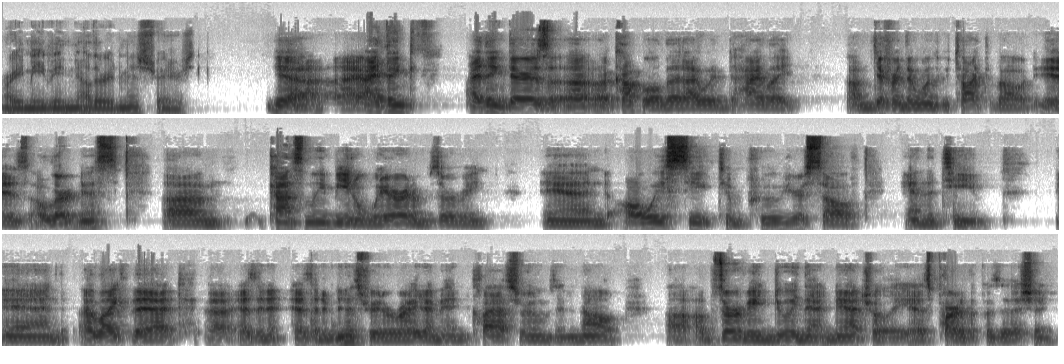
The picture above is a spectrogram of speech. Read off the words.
or maybe even other administrators? Yeah, I think I think there's a, a couple that I would highlight. Um, different than ones we talked about is alertness, um, constantly being aware and observing and always seek to improve yourself and the team. And I like that uh, as an as an administrator, right? I'm in classrooms and out uh, observing, doing that naturally as part of the position.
